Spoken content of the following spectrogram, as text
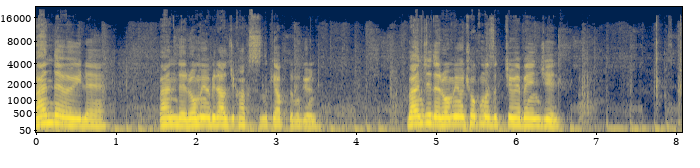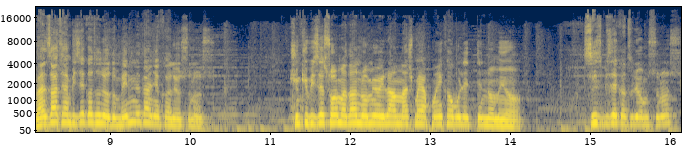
Ben de öyle. Ben de Romeo birazcık haksızlık yaptı bugün. Bence de Romeo çok mızıkçı ve bencil. Ben zaten bize katılıyordum. Beni neden yakalıyorsunuz? Çünkü bize sormadan Romeo ile anlaşma yapmayı kabul ettin Romeo. Siz bize katılıyor musunuz?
